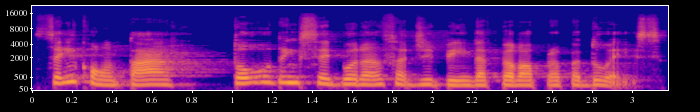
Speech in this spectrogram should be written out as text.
sem contar toda a insegurança advinda pela própria doença.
